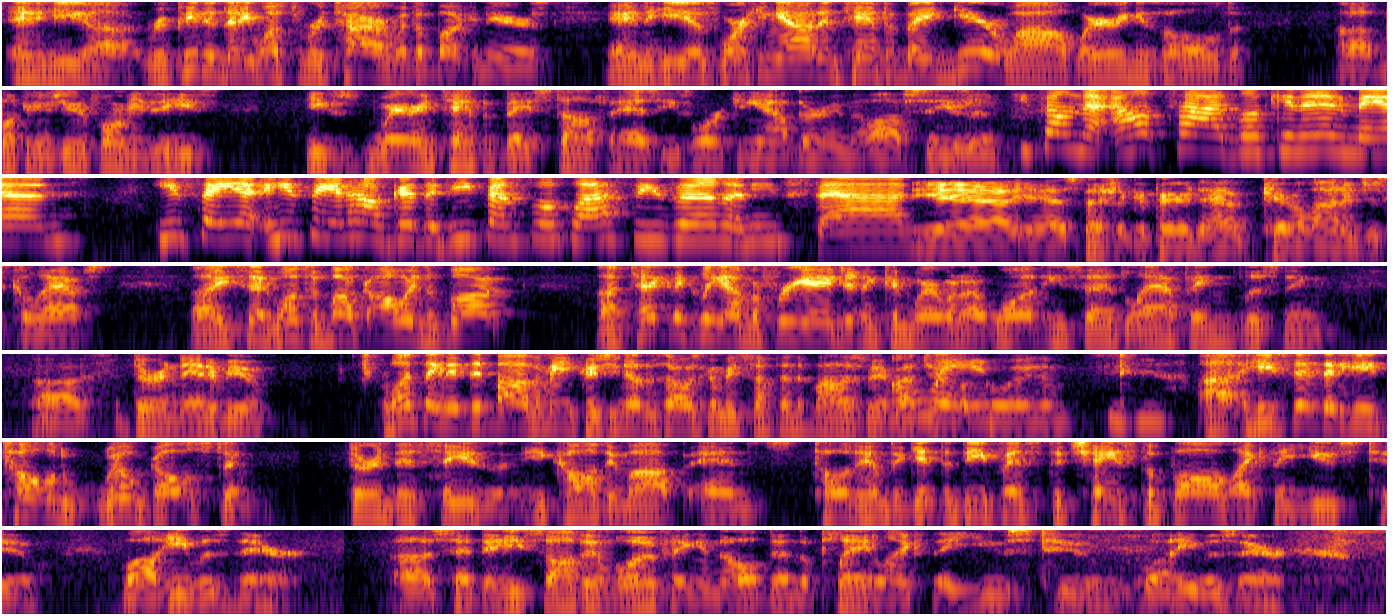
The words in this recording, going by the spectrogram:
And he uh, repeated that he wants to retire with the Buccaneers, and he is working out in Tampa Bay gear while wearing his old uh, Buccaneers uniform. He's, he's he's wearing Tampa Bay stuff as he's working out during the off season. He's on the outside looking in, man. He's saying he's saying how good the defense looked last season, and he's sad. Yeah, yeah, especially compared to how Carolina just collapsed. Uh, he said, "Once a buck, always a buck." Uh, technically, I'm a free agent and can wear what I want. He said, laughing, listening uh, during the interview. One thing that did bother me, because you know there's always going to be something that bothers me about Always. McCoy. Uh, he said that he told Will Gholston during this season, he called him up and told him to get the defense to chase the ball like they used to while he was there. Uh, said that he saw them loafing and told them to play like they used to while he was there.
